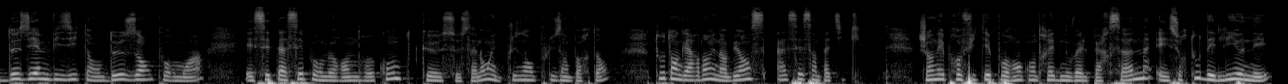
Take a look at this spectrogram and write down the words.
Deuxième visite en deux ans pour moi, et c'est assez pour me rendre compte que ce salon est de plus en plus important, tout en gardant une ambiance assez sympathique. J'en ai profité pour rencontrer de nouvelles personnes et surtout des Lyonnais,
